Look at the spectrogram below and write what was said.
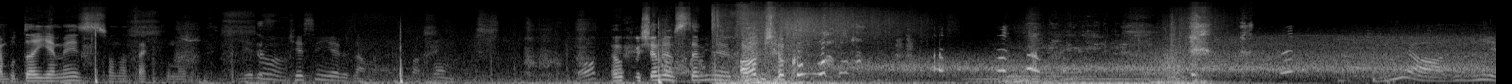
Ya bu da yemeyiz son atak bunları. Yeriz. Kesin yeriz ama. Bak bomba. Hop. Ama koşamıyorum stamina yok. Abi şokum mu? Niye abi niye?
